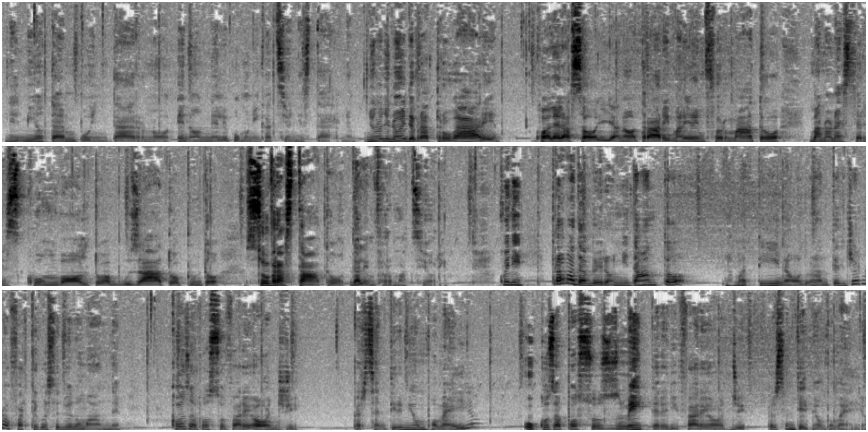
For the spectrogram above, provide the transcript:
nel mio tempo interno e non nelle comunicazioni esterne. Ognuno di noi dovrà trovare qual è la soglia no? tra rimanere informato ma non essere sconvolto, abusato, appunto sovrastato dalle informazioni. Quindi prova davvero ogni tanto, la mattina o durante il giorno, a farti queste due domande cosa posso fare oggi per sentirmi un po' meglio o cosa posso smettere di fare oggi per sentirmi un po' meglio.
